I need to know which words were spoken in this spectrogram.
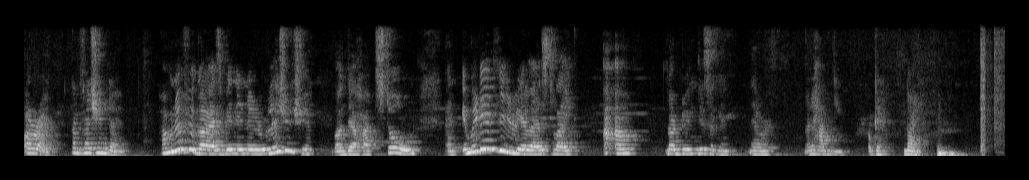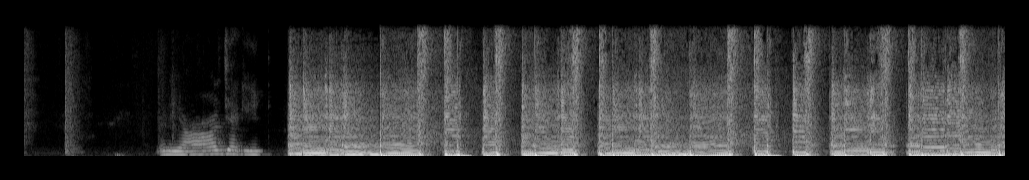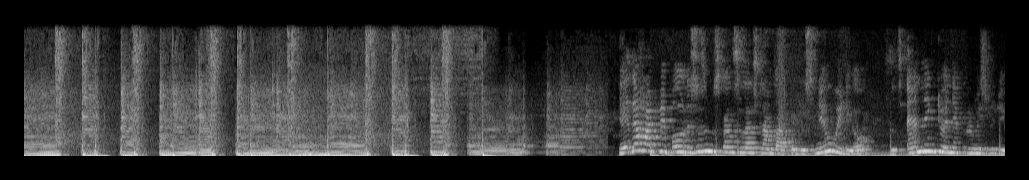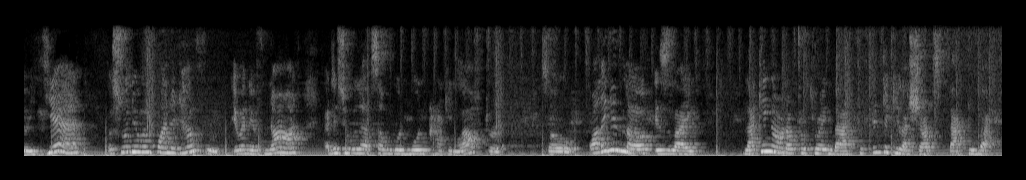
Alright, confession time. How many of you guys been in a relationship, got their heart stone, and immediately realized like, uh-uh, not doing this again. Never. Not happening. Okay, bye. Yeah, jacket. People, this is Muskan Celeste. I'm back with this new video which ending to any previous video yet but soon you will find it helpful. Even if not, at least you will have some good bone cracking laughter. So falling in love is like blacking out after throwing back 15 tequila shots back to back.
